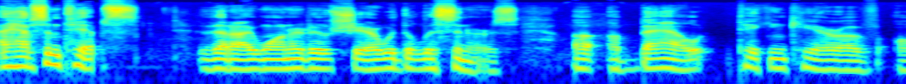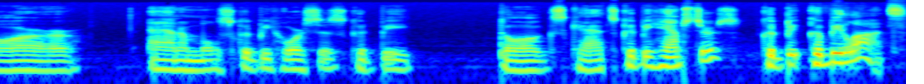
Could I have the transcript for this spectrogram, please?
I have some tips that I wanted to share with the listeners uh, about taking care of our animals. Could be horses, could be dogs, cats, could be hamsters, could be could be lots.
